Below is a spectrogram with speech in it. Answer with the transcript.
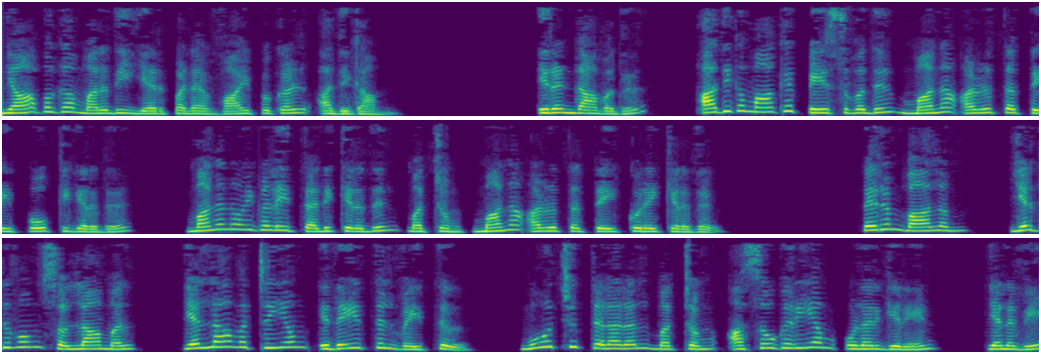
ஞாபக மறதி ஏற்பட வாய்ப்புகள் அதிகம். இரண்டாவது அதிகமாக பேசுவது மன அழுத்தத்தை போக்குகிறது மனநோய்களை தடுக்கிறது மற்றும் மன அழுத்தத்தை குறைக்கிறது. பெரும்பாலும் எதுவும் சொல்லாமல் எல்லாவற்றையும் இதயத்தில் வைத்து மூச்சுத் திணறல் மற்றும் அசௌகரியம் உணர்கிறேன். எனவே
